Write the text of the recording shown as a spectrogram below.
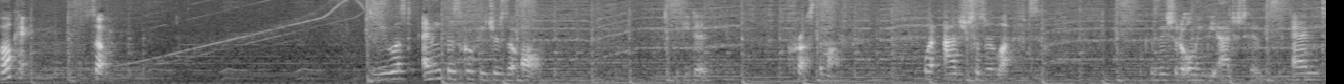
Okay, so did you list any physical features at all? If you did, cross them off. What adjectives are left? Because they should only be adjectives. And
